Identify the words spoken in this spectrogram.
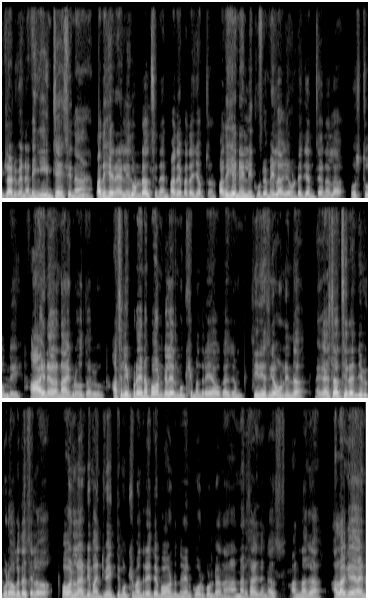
ఇట్లాంటివన్నీ. అంటే ఏం చేసినా పదిహేనేళ్ళు ఇది ఉండాల్సిందే అని పదే పదే చెప్తున్నాడు. పదిహేనేళ్ళు ఈ కూటమి ఇలాగే ఉంటే జనసేన ఎలా వస్తుంది. ఆయన ఎలా నాయకుడు అవుతారు? అసలు ఎప్పుడైనా పవన్ కళ్యాణ్ ముఖ్యమంత్రి అయ్యే అవకాశం సీరియస్గా ఉండిందా? మెగాస్టార్ చిరంజీవి కూడా ఒక దశలో పవన్ లాంటి మంచి వ్యక్తి ముఖ్యమంత్రి అయితే బాగుంటుంది నేను కోరుకుంటాను అన్నారు సహజంగా అన్నగా అలాగే ఆయన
